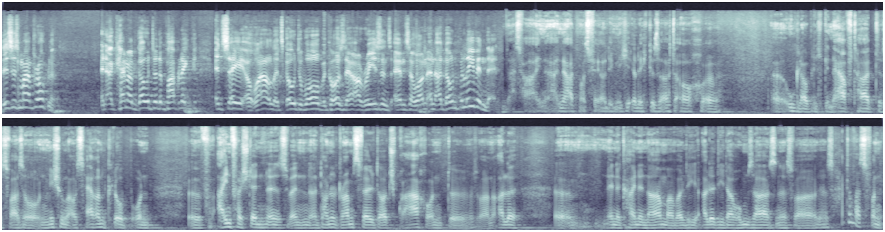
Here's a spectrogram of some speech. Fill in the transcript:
This is my problem. And I cannot go to the public and say, oh, well, let's go to war because there are reasons and so on. And I don't believe in that. Das war eine, eine Atmosphäre, die mich ehrlich gesagt auch äh, äh, unglaublich genervt hat. Das war so eine Mischung aus Herrenclub und äh, Einverständnis, wenn äh, Donald Rumsfeld dort sprach. Und äh, es waren alle ähm, nenne keine Namen, aber die, alle, die da rumsaßen, das, war, das hatte was von,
